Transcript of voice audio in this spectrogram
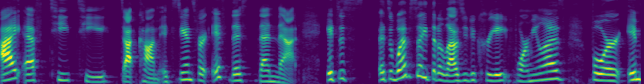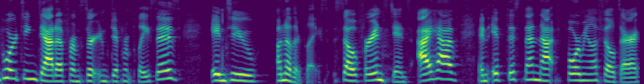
IFTTT.com. It stands for if this, then that. It's a it's a website that allows you to create formulas for importing data from certain different places into another place. So, for instance, I have an if this then that formula filter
